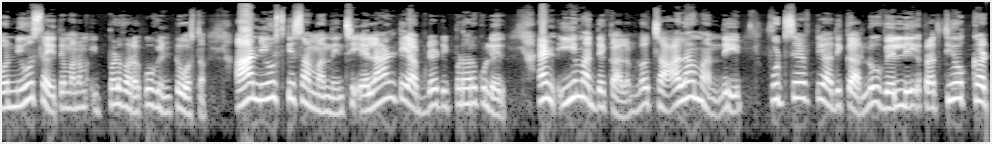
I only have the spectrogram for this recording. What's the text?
ఓ న్యూస్ అయితే మనం ఇప్పటి వరకు వింటూ వస్తాం. ఆ న్యూస్కి సంబంధించి ఎలాంటి అప్డేట్ ఇప్పటివరకు లేదు. అండ్ ఈ మధ్య కాలంలో చాలామంది ఫుడ్ సేఫ్టీ అధికారులు వెళ్ళి ప్రతి ఒక్క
